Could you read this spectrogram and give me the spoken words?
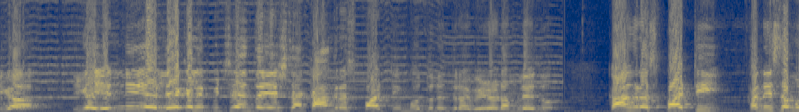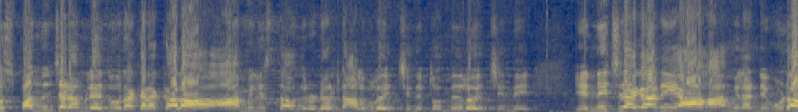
ఇక ఇక ఎన్ని లేఖలు ఇప్పించినా ఎంత చేసినా కాంగ్రెస్ పార్టీ మొద్దు నిద్ర వీడడం లేదు. కాంగ్రెస్ పార్టీ కనీసము స్పందించడం లేదు. రకరకాల హామీలు ఇస్తా ఉంది. రెండు వేల నాలుగులో ఇచ్చింది తొమ్మిదిలో ఇచ్చింది. ఎన్ని ఇచ్చినా కానీ ఆ హామీలన్నీ కూడా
